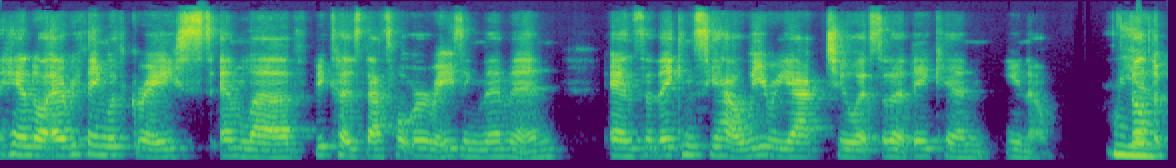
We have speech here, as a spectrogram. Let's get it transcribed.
handle everything with grace and love because that's what we're raising them in. And so they can see how we react to it so that they can, you know, yeah. build,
